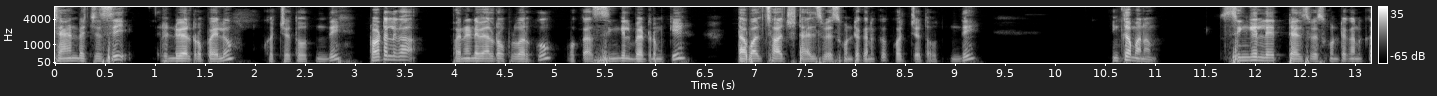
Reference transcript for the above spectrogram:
శాండ్ వచ్చేసి రెండు వేల రూపాయలు ఖర్చు అవుతుంది. టోటల్గా పన్నెండు వేల రూపాయల వరకు ఒక సింగిల్ బెడ్రూమ్కి డబల్ ఛార్జ్ టైల్స్ వేసుకుంటే కనుక ఖర్చు అవుతుంది. ఇంకా మనం సింగిల్ లేయర్ టైల్స్ వేసుకుంటే కనుక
